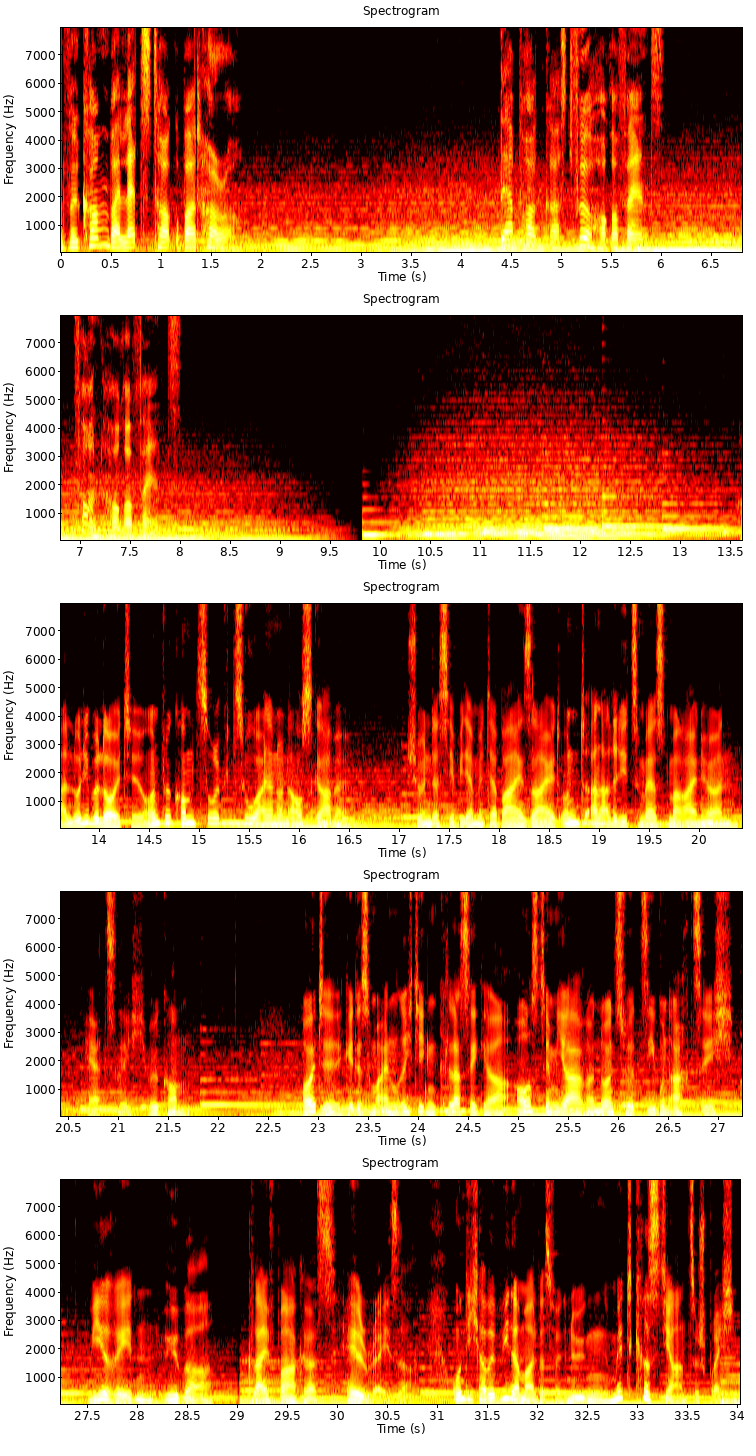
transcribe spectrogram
und willkommen bei Let's Talk About Horror. Der Podcast für Horrorfans von Horrorfans. Hallo liebe Leute und willkommen zurück zu einer neuen Ausgabe. Schön, dass ihr wieder mit dabei seid und an alle, die zum ersten Mal reinhören, herzlich willkommen. Heute geht es um einen richtigen Klassiker aus dem Jahre 1987. Wir reden über Clive Barkers Hellraiser. Und ich habe wieder mal das Vergnügen, mit Christian zu sprechen.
